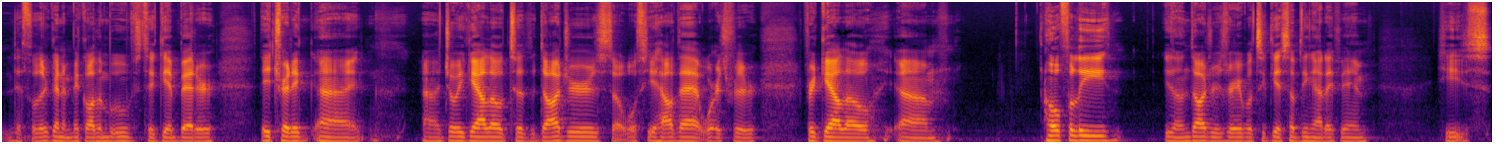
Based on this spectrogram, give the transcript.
they so they're gonna make all the moves to get better. They traded uh, uh, Joey Gallo to the Dodgers, so we'll see how that works for for Gallo. Um, hopefully, you know, the Dodgers are able to get something out of him. He's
